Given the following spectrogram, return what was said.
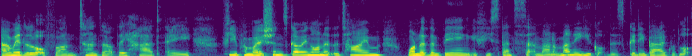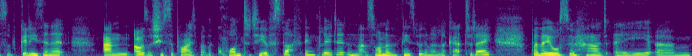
and we had a lot of fun. Turns out they had a few promotions going on at the time. One of them being if you spent a certain amount of money, you got this goodie bag with lots of goodies in it. And I was actually surprised by the quantity of stuff included. And that's one of the things we're going to look at today. But they also had a... Um,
